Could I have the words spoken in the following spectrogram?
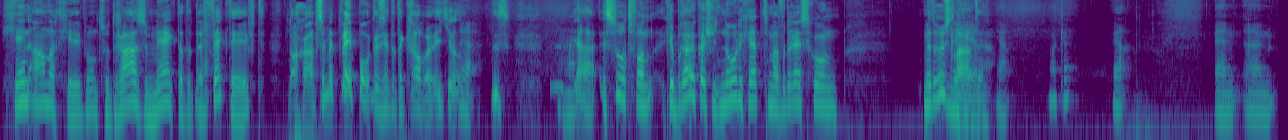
geen aandacht geven, want zodra ze merkt dat het Ja. effect heeft, dan gaat ze met twee poten zitten te krabben, weet je wel. Ja. Dus ja, een soort van gebruik als je het nodig hebt, maar voor de rest gewoon met rust laten. Ja, oké. Ja. En, en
